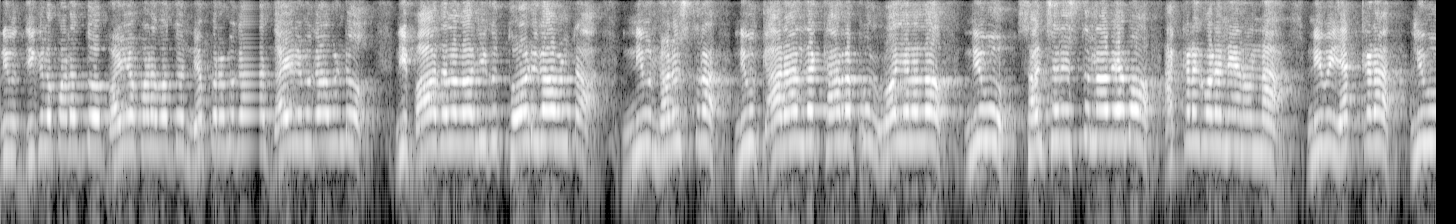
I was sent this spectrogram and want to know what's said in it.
నీవు దిగులు పడద్దు భయపడవద్దు నిబ్బరముగా ధైర్యముగా ఉండు. నీ బాధలలో నీకు తోడుగా ఉంటా. నీవు నడుస్తున్నా నీవు గాఢాంధకారపు లోయలలో నీవు సంచరిస్తున్నావేమో అక్కడ కూడా నేనున్నా. నీవు ఎక్కడ నీవు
